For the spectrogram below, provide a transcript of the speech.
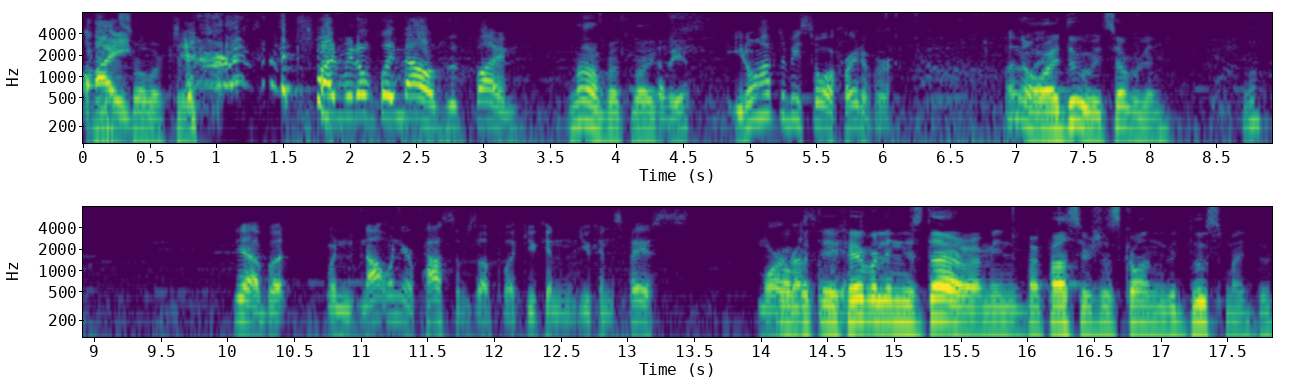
I... It's okay. it's fine, we don't play mouths, it's fine. no, but like... You don't have to be so afraid of her. No. I do, it's Evelynn. Yeah, but when not when your passive's up, like you can you can space more Oh, but if. Evelynn is there, I mean, my passive's just gone with Blue Smite, dude.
